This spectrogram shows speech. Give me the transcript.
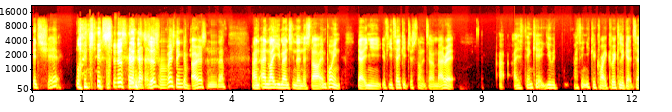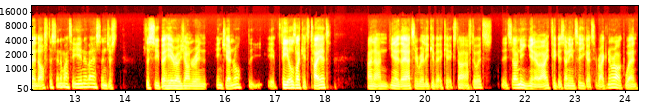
it's shit. Like it's just it's just rubbish in comparison to them. And and like you mentioned in the starting point, yeah, and you if you take it just on its own merit, I, I think it you would I think you could quite quickly get turned off the cinematic universe and just the superhero genre in, in general. It feels like it's tired. And and you know, they had to really give it a kickstart afterwards. It's only, you know, I think it's only until you go to Ragnarok when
